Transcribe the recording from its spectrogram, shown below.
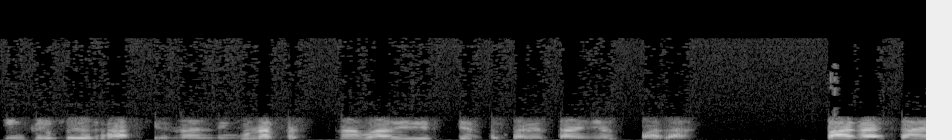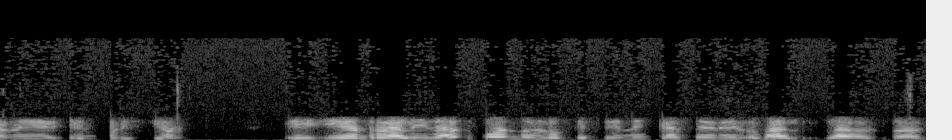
incluso irracional, ninguna persona va a vivir 140 años para para estar en prisión. Y, en realidad cuando lo que tienen que hacer es, o sea, las,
